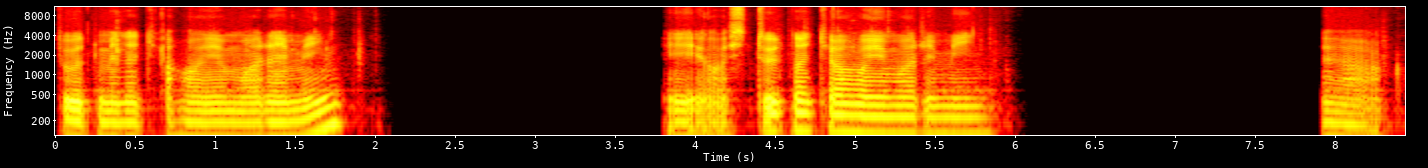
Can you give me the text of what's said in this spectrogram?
Тут ми натягуємо ремінь. І ось тут натягуємо ремінь. Так.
